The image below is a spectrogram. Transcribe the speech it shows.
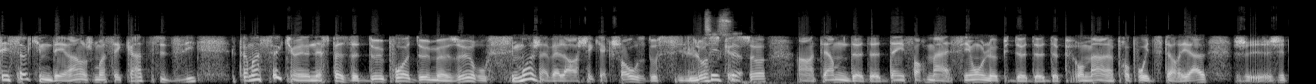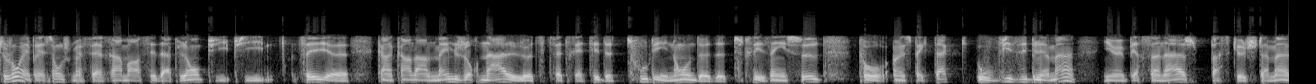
c'est- ça qui me dérange, moi. C'est quand tu dis, comment ça qu'il y a une espèce de deux poids, deux mesures, ou si moi j'avais lâché quelque chose d'aussi lousse que ça en termes de de- d'information, là, puis de, de, de purement un propos éditorial, je- j'ai toujours l'impression que je me fais ramasser d'aplomb, puis, puis tu sais, euh, quand, quand dans le même journal, là, tu te fais traiter de tous les noms, de, de toutes les insultes pour un spectacle où visiblement il y a un personnage, parce que justement,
